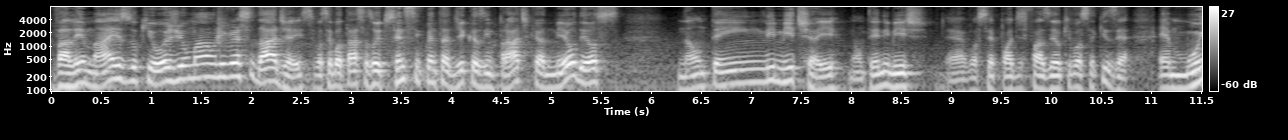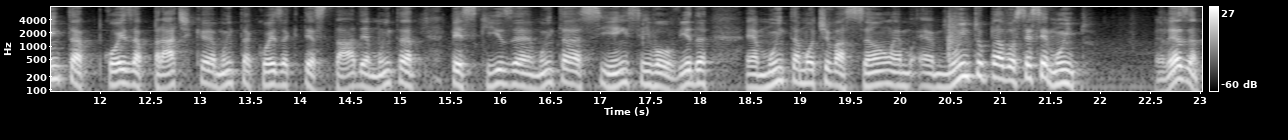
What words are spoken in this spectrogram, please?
valer mais do que hoje uma universidade aí. Se você botar essas 850 dicas em prática, meu Deus, não tem limite aí, não tem limite. É, você pode fazer o que você quiser. É muita coisa prática, muita coisa testada, é muita pesquisa, é muita ciência envolvida, é muita motivação, é, é muito para você ser muito. Beleza?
